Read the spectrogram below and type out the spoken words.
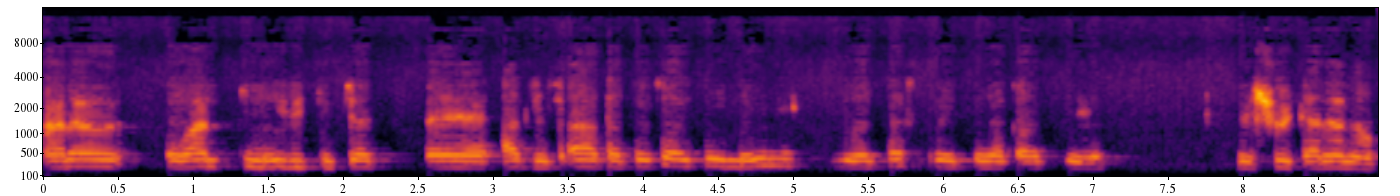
I don't want maybe to just uh, add this out, but that's why I say maybe you were stressing about the, the shoot, I don't know.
